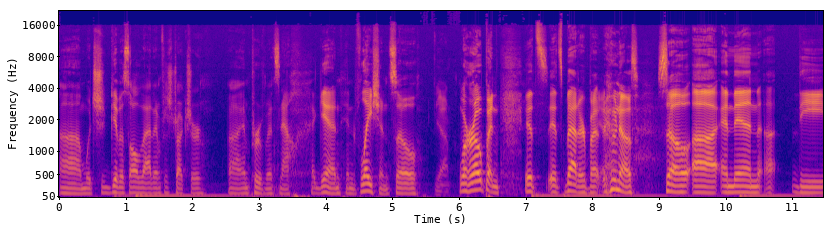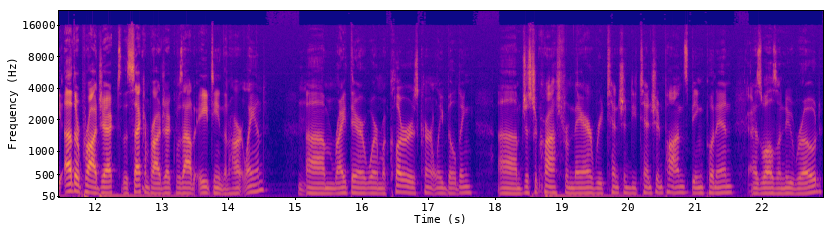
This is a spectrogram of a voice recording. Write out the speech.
um, which should give us all that infrastructure uh, improvements. Now, again, inflation. So Yeah. we're open. it's it's better, but who knows? So uh, and then uh, the other project, the second project, was out at 18th and Heartland, um, right there where McClure is currently building. Um, just across from there, retention detention ponds being put in, as well as a new road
